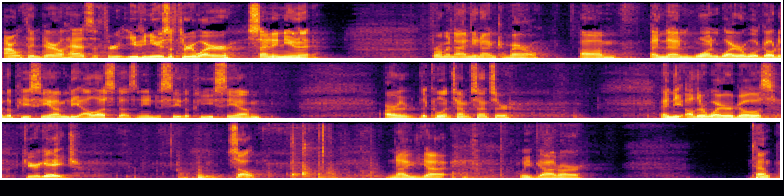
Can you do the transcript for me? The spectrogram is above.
I don't think Daryl has a three. You can use a three-wire sending unit from a 99 Camaro. Um, and then one wire will go to the PCM. The LS doesn't need to see the PCM or the coolant temp sensor, and the other wire goes to your gauge. So now you've got we've got our temp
